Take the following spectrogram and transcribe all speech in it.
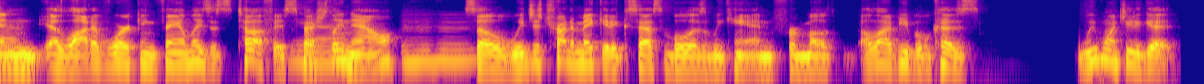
and a lot of working families it's tough especially Yeah. now. Mm-hmm. So we just try to make it accessible as we can for most a lot of people because we want you to get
